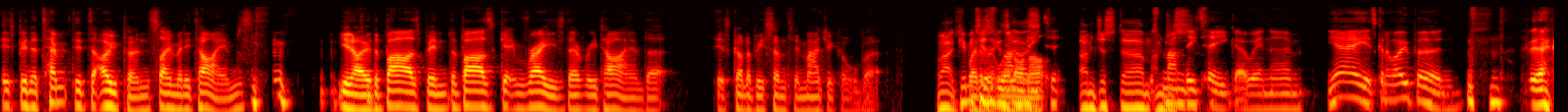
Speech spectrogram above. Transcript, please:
it's been attempted to open so many times. you know the bar's been the bar's getting raised every time that it's got to be something magical. But Right, give me Whether two seconds, guys. not. T- I'm just, um, It's I'm just. Mandy T going, um, yay, it's going to open. yeah,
